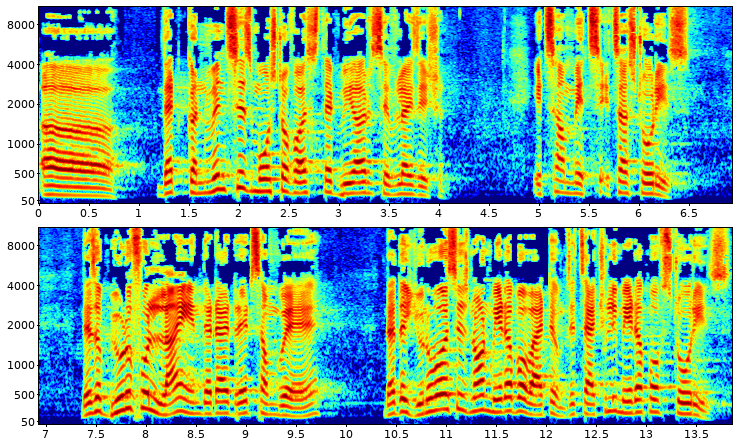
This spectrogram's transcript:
uh, that convinces most of us that we are civilization? It's our myths, it's our stories. There's a beautiful line that I'd read somewhere that the universe is not made up of atoms, it's actually made up of stories.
